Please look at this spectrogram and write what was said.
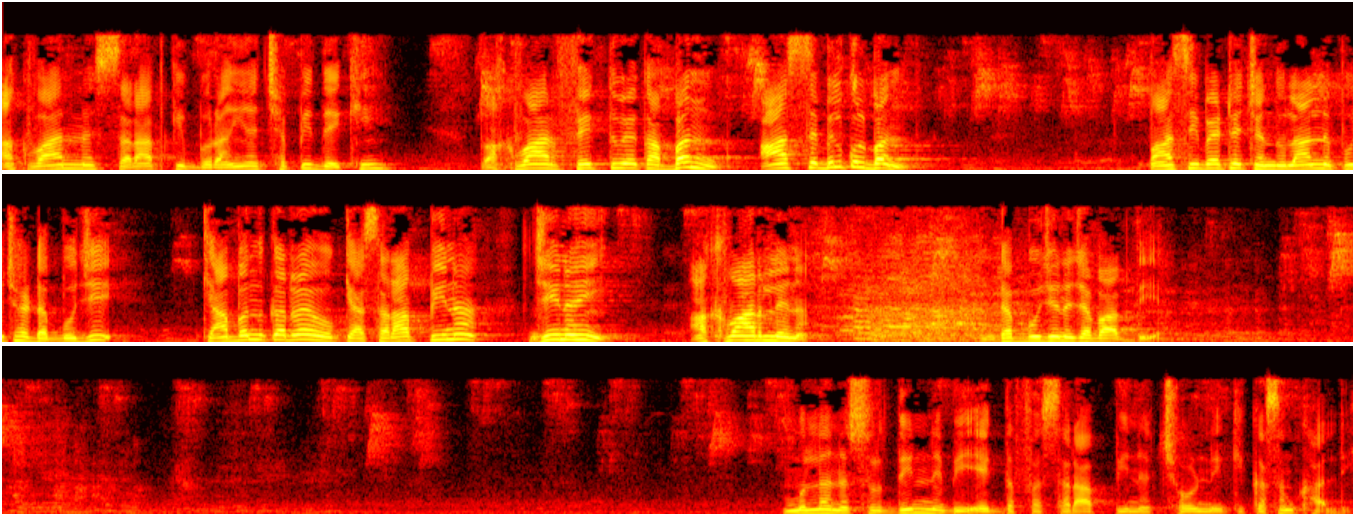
अखबार में शराब की बुराइयाँ छपी देखी। तो अखबार फेंकते हुए का बंद, आज से बिल्कुल बंद. पास ही बैठे चंदूलाल ने पूछा, डब्बू जी, क्या बंद कर रहे हो? क्या शराब पीना? जी नहीं, अखबार लेना। डब्बू जी ने जवाब दिया। मुल्ला नसरुद्दीन ने भी एक दफ़ा शराब पीना छोड़ने की कसम खा ली।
